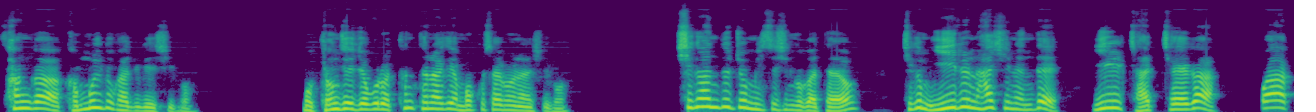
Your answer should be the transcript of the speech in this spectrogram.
상가 건물도 가지고 계시고, 뭐 경제적으로 튼튼하게 먹고 살만 하시고, 시간도 좀 있으신 것 같아요. 지금 일은 하시는데, 일 자체가 꽉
